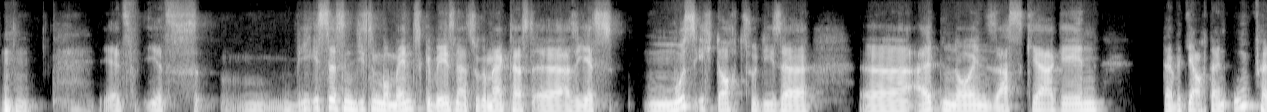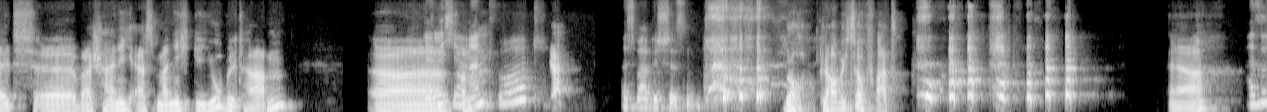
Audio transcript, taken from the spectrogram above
Mhm. Jetzt, jetzt, wie ist das in diesem Moment gewesen, als du gemerkt hast, äh, also jetzt muss ich doch zu dieser äh, alten neuen Saskia gehen, da wird ja auch dein Umfeld äh, wahrscheinlich erstmal nicht gejubelt haben. Äh, Ehrliche und, Antwort? Ja. Es war beschissen. So, glaube ich sofort. ja. Also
